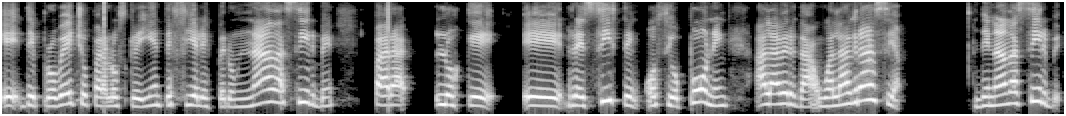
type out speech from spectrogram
eh, de provecho para los creyentes fieles, pero nada sirve para los que eh, resisten o se oponen a la verdad o a la gracia. De nada sirve.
